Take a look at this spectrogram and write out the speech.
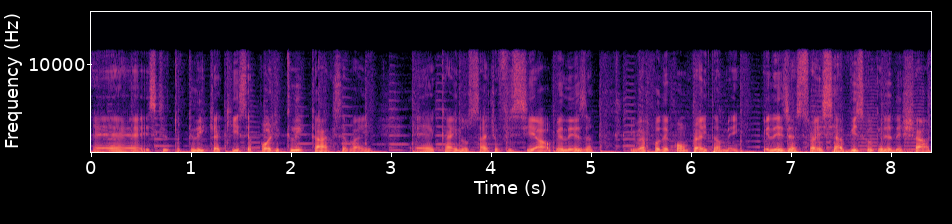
é, escrito clique aqui, você pode clicar que você vai é, cair no site oficial, beleza? E vai poder comprar aí também, beleza? É só esse aviso que eu queria deixar,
